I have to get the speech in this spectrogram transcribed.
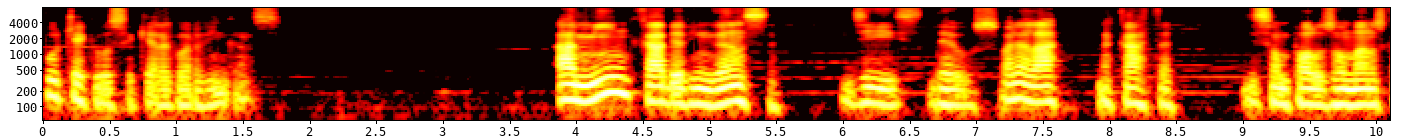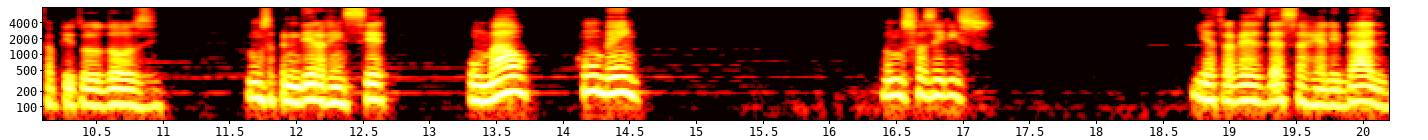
Por que é que você quer agora vingança? A mim cabe a vingança, diz Deus. Olha lá na carta de São Paulo aos Romanos, capítulo 12. Vamos aprender a vencer o mal com o bem. Vamos fazer isso. E através dessa realidade,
